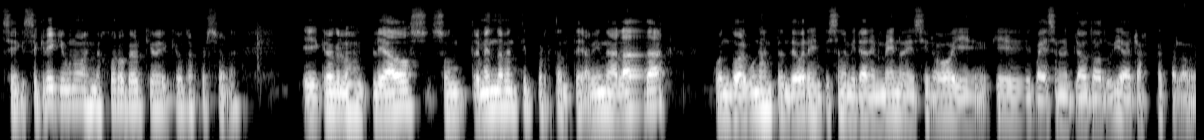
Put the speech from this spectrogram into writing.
se, se, cree que uno es mejor o peor que, que otras personas. Eh, creo que los empleados son tremendamente importantes. A mí me da cuando algunos emprendedores empiezan a mirar en menos y decir, oye, ¿qué vaya a ser un empleado toda tu vida? a trabajar para la...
